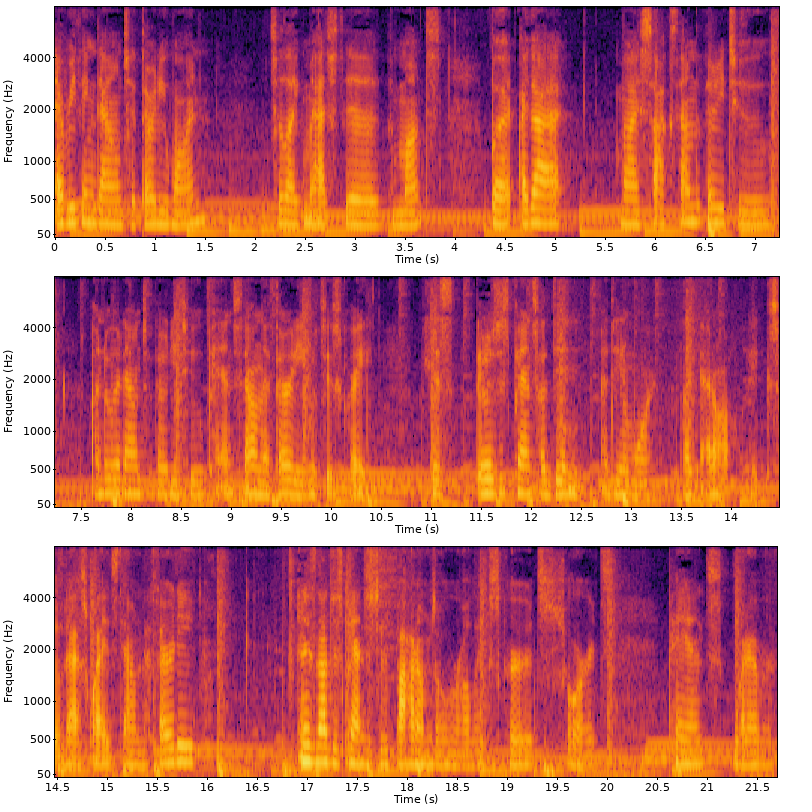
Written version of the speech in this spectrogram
everything down to 31 to like match the, the months, but I got my socks down to 32, underwear down to 32, pants down to 30, which is great because there was just pants I didn't I didn't want like at all. Like so that's why it's down to 30. And it's not just pants, it's just bottoms overall, like skirts, shorts, pants, whatever.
